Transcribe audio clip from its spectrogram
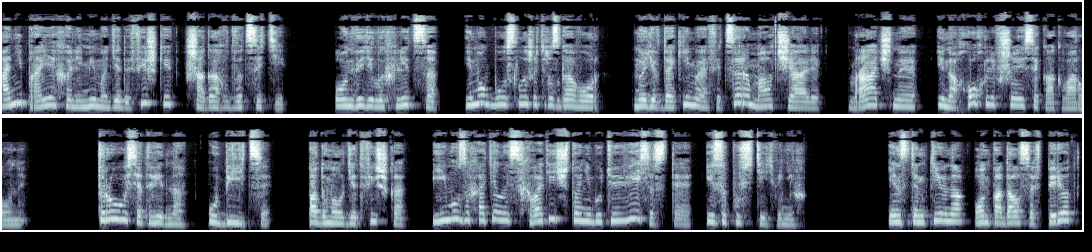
Они проехали мимо деда Фишки шагах в двадцати. Он видел их лица и мог бы услышать разговор, но Евдоким и офицеры молчали, мрачные и нахохлившиеся, как вороны. «Трусят, видно, убийцы», — подумал дед Фишка, и ему захотелось схватить что-нибудь увесистое и запустить в них. Инстинктивно он подался вперед,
